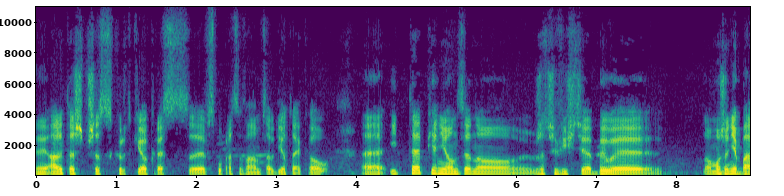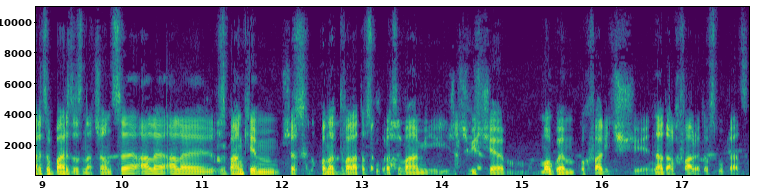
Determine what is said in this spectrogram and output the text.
e, ale też przez krótki okres e, współpracowałem z audioteką. I te pieniądze no, rzeczywiście były no może nie bardzo, bardzo znaczące, ale, ale z bankiem przez ponad dwa lata współpracowałem i rzeczywiście mogłem pochwalić, nadal chwalę tę współpracę.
